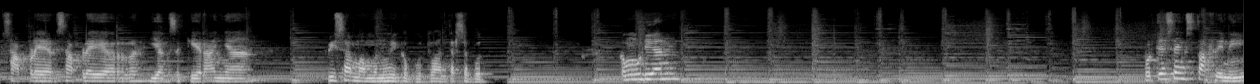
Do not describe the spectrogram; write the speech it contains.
supplier-supplier yang sekiranya bisa memenuhi kebutuhan tersebut kemudian purchasing staff ini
